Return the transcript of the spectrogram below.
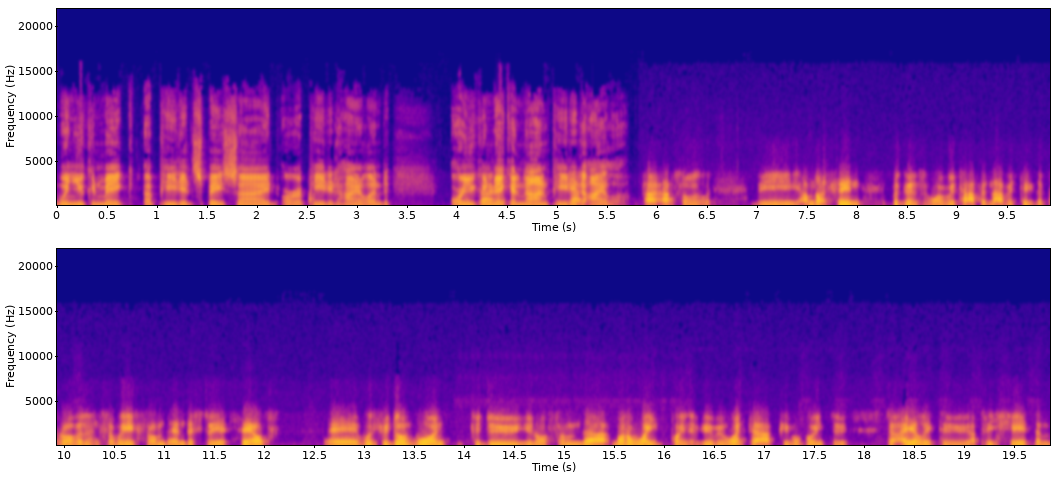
when you can make a peated Speyside or a peated Highland, or you can make a non-peated exactly. Islay. Uh, absolutely. The I'm not saying because what would happen that would take the provenance away from the industry itself, uh, which we don't want to do. You know, from the worldwide point of view, we want to have people going to to Islay to appreciate the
